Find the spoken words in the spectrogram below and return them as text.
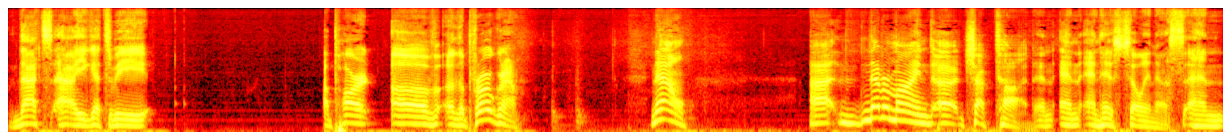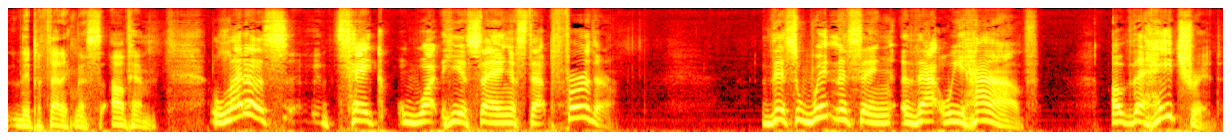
That's how you get to be a part of the program. Now, uh, never mind uh, Chuck Todd and, and, and his silliness and the patheticness of him. Let us take what he is saying a step further. This witnessing that we have of the hatred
